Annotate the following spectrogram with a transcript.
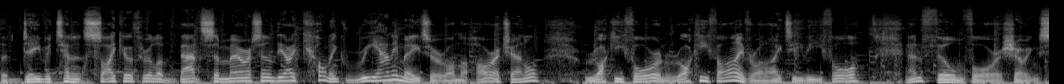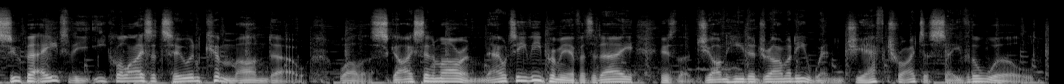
the David Tennant psycho thriller Bad Samaritan and the iconic Reanimator on the Horror Channel, Rocky 4 and Rocky 5 are on ITV4, and Film 4 are showing Super 8, The Equalizer 2 and Commando, while the Sky Cinema and Now TV premiere for today is the Jon Heder dramedy When Jeff Tried to Save the World.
